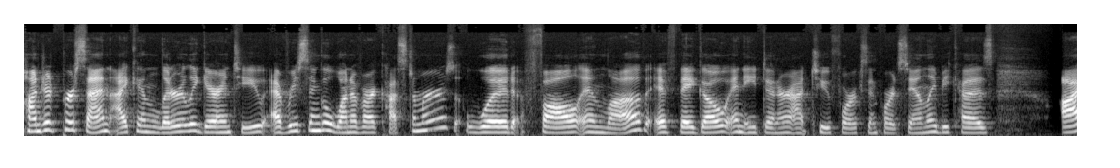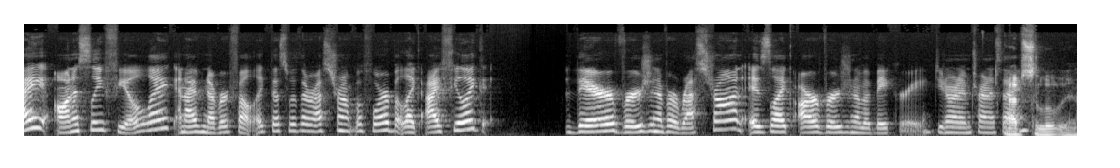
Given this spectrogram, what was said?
Hundred percent, I can literally guarantee you, every single one of our customers would fall in love if they go and eat dinner at Two Forks in Port Stanley because I honestly feel like, and I've never felt like this with a restaurant before, but like I feel like their version of a restaurant is like our version of a bakery. Do you know what I'm trying to say? absolutely.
